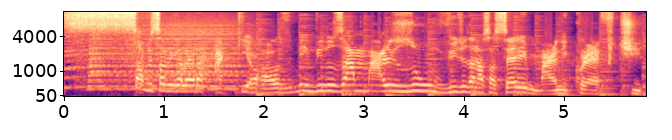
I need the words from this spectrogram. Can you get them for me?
Salve, salve galera, aqui é o House, bem-vindos a mais um vídeo da nossa série Minecraft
